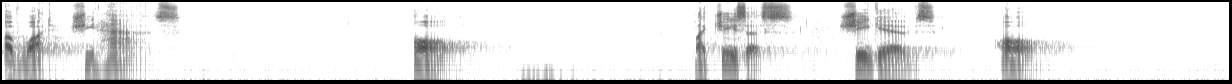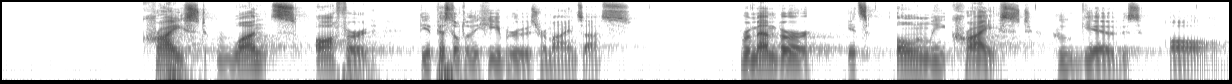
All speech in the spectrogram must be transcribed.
of what she has. All. Like Jesus, she gives all. Christ once offered, the Epistle to the Hebrews reminds us. Remember, it's only Christ who gives all.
